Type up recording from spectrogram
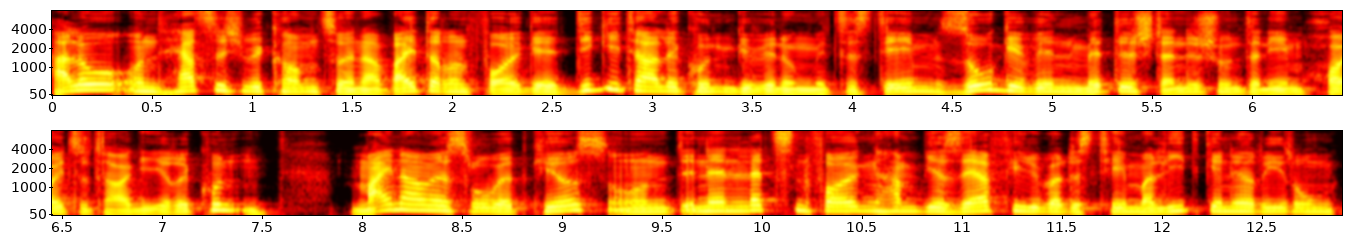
Hallo und herzlich willkommen zu einer weiteren Folge Digitale Kundengewinnung mit System. So gewinnen mittelständische Unternehmen heutzutage ihre Kunden. Mein Name ist Robert Kirs und in den letzten Folgen haben wir sehr viel über das Thema Lead-Generierung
